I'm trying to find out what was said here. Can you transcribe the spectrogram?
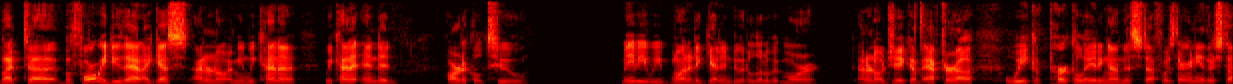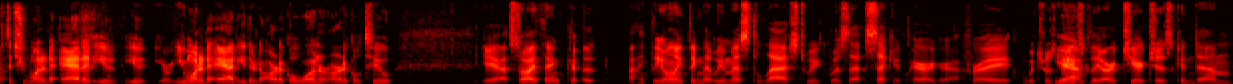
but uh, before we do that, I guess I don't know. I mean, we kind of we kind of ended Article Two. Maybe we wanted to get into it a little bit more I don't know, Jacob. After a week of percolating on this stuff, was there any other stuff that you wanted to add it, either you, you wanted to add either to Article One or Article Two? Yeah, so I think uh, I think the only thing that we missed last week was that second paragraph, right? Which was Yeah. basically our churches condemn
